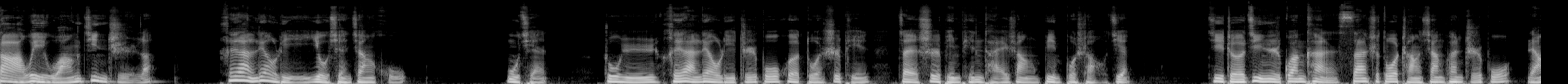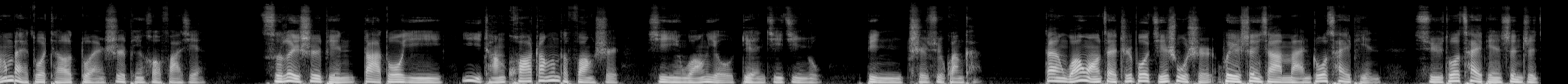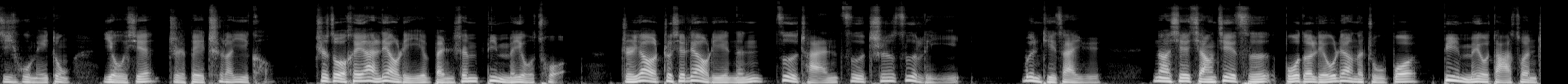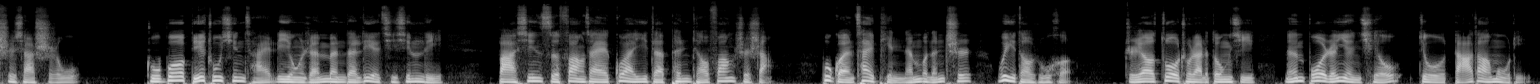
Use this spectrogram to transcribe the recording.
大胃王禁止了，黑暗料理又现江湖。目前，诸于黑暗料理直播或短视频在视频平台上并不少见。记者近日观看三十多场相关直播、两百多条短视频后发现，此类视频大多以异常夸张的方式吸引网友点击进入，并持续观看，但往往在直播结束时会剩下满桌菜品。许多菜品甚至几乎没动，有些只被吃了一口。制作黑暗料理本身并没有错，只要这些料理能自产自吃自理。问题在于，那些想借此博得流量的主播，并没有打算吃下食物。主播别出心裁，利用人们的猎奇心理，把心思放在怪异的烹调方式上，不管菜品能不能吃，味道如何，只要做出来的东西。能博人眼球就达到目的，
